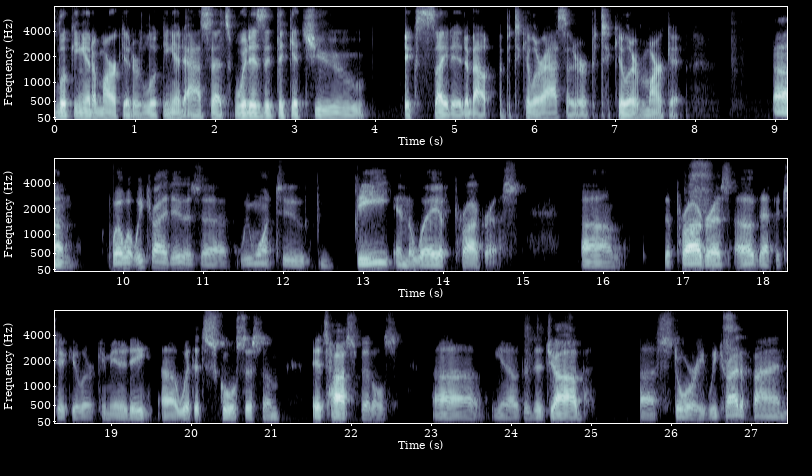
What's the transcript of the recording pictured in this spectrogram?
looking at a market or looking at assets, what is it that gets you excited about a particular asset or a particular market? Um, well, what we try to do is uh, we want to be in the way of progress. Um, the progress of that particular community uh, with its school system, its hospitals, uh, you know, the, the job uh, story. We try to find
